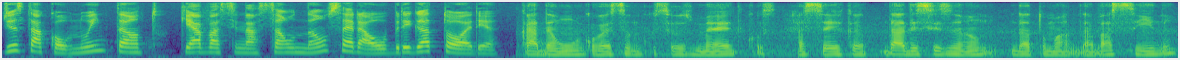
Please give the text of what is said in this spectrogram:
destacou, no entanto, que a vacinação não será obrigatória. Cada um conversando com seus médicos acerca da decisão da tomada da vacina,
